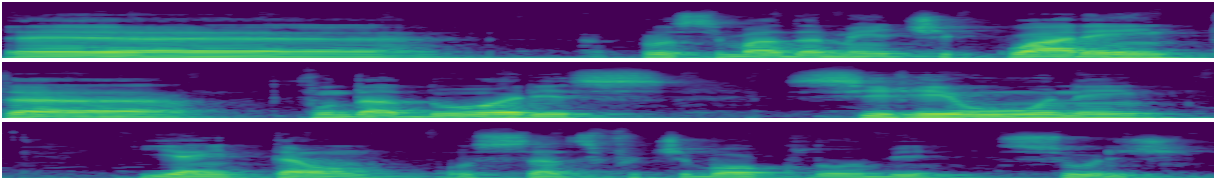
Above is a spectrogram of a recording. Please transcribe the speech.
é, aproximadamente 40 fundadores se reúnem e aí então o Santos Futebol Clube surge.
